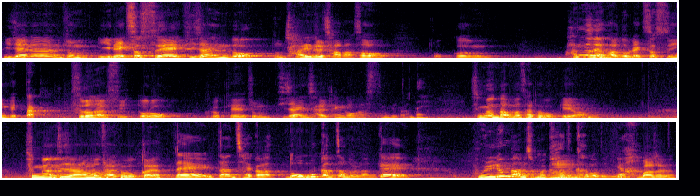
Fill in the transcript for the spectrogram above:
이제는 좀 이 렉서스의 디자인도 좀 자리를 잡아서 조금 한눈에 봐도 렉서스인 게 딱 드러날 수 있도록 그렇게 좀 디자인 잘 된 것 같습니다. 네. 측면도 한번 살펴볼게요. 측면 디자인 한번 살펴볼까요? 네, 일단 제가 너무 깜짝 놀란 게 볼륨감이 정말 가득하거든요. 맞아요.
